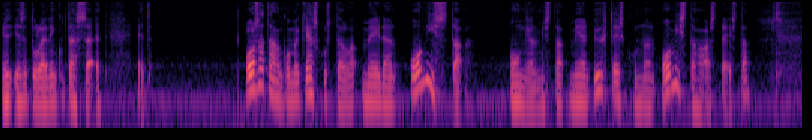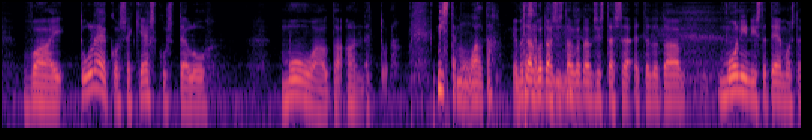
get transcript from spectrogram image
ja, ja se tulee niin kuin tässä, että, että osataanko me keskustella meidän omista ongelmista, meidän yhteiskunnan omista haasteista, vai tuleeko se keskustelu muualta annettuna? Mistä muualta? Ja mä tarkoitan, siis, tarkoitan siis tässä, että tota, moni niistä teemoista,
